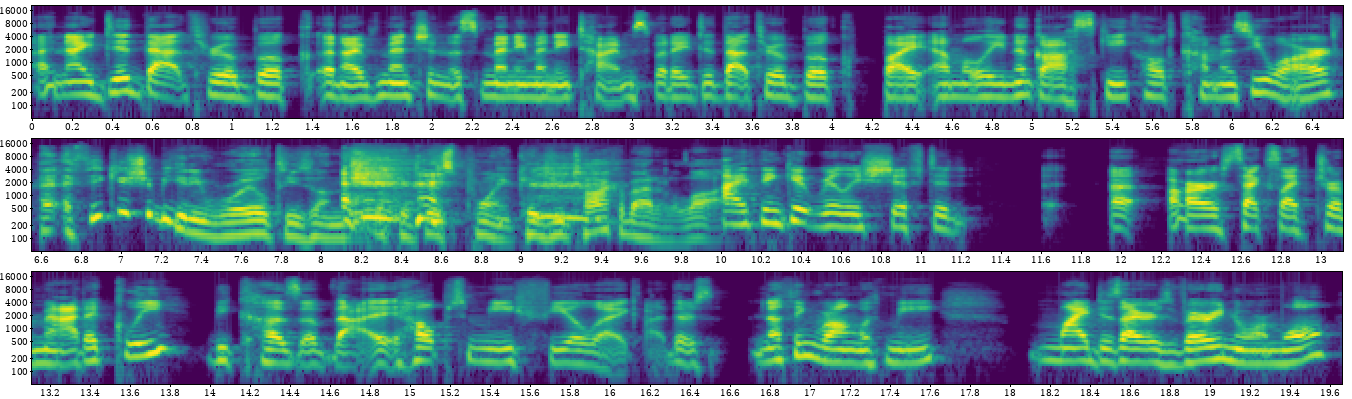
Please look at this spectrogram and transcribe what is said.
And I did that through a book, and I've mentioned this many, many times, but I did that through a book by Emily Nagoski called Come As You Are. I think you should be getting royalties on this book at this point because you talk about it a lot. I think it really shifted uh, our sex life dramatically because of that. It helped me feel like there's nothing wrong with me. My desire is very normal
